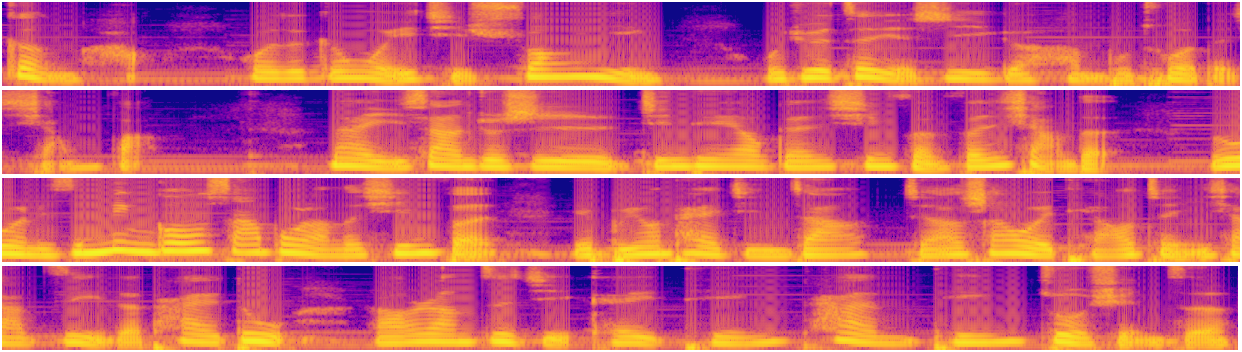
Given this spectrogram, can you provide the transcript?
更好，或者是跟我一起双赢。我觉得这也是一个很不错的想法。那以上就是今天要跟新粉分享的。如果你是命宫杀破狼的新粉，也不用太紧张，只要稍微调整一下自己的态度，然后让自己可以停、看、听、做选择，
